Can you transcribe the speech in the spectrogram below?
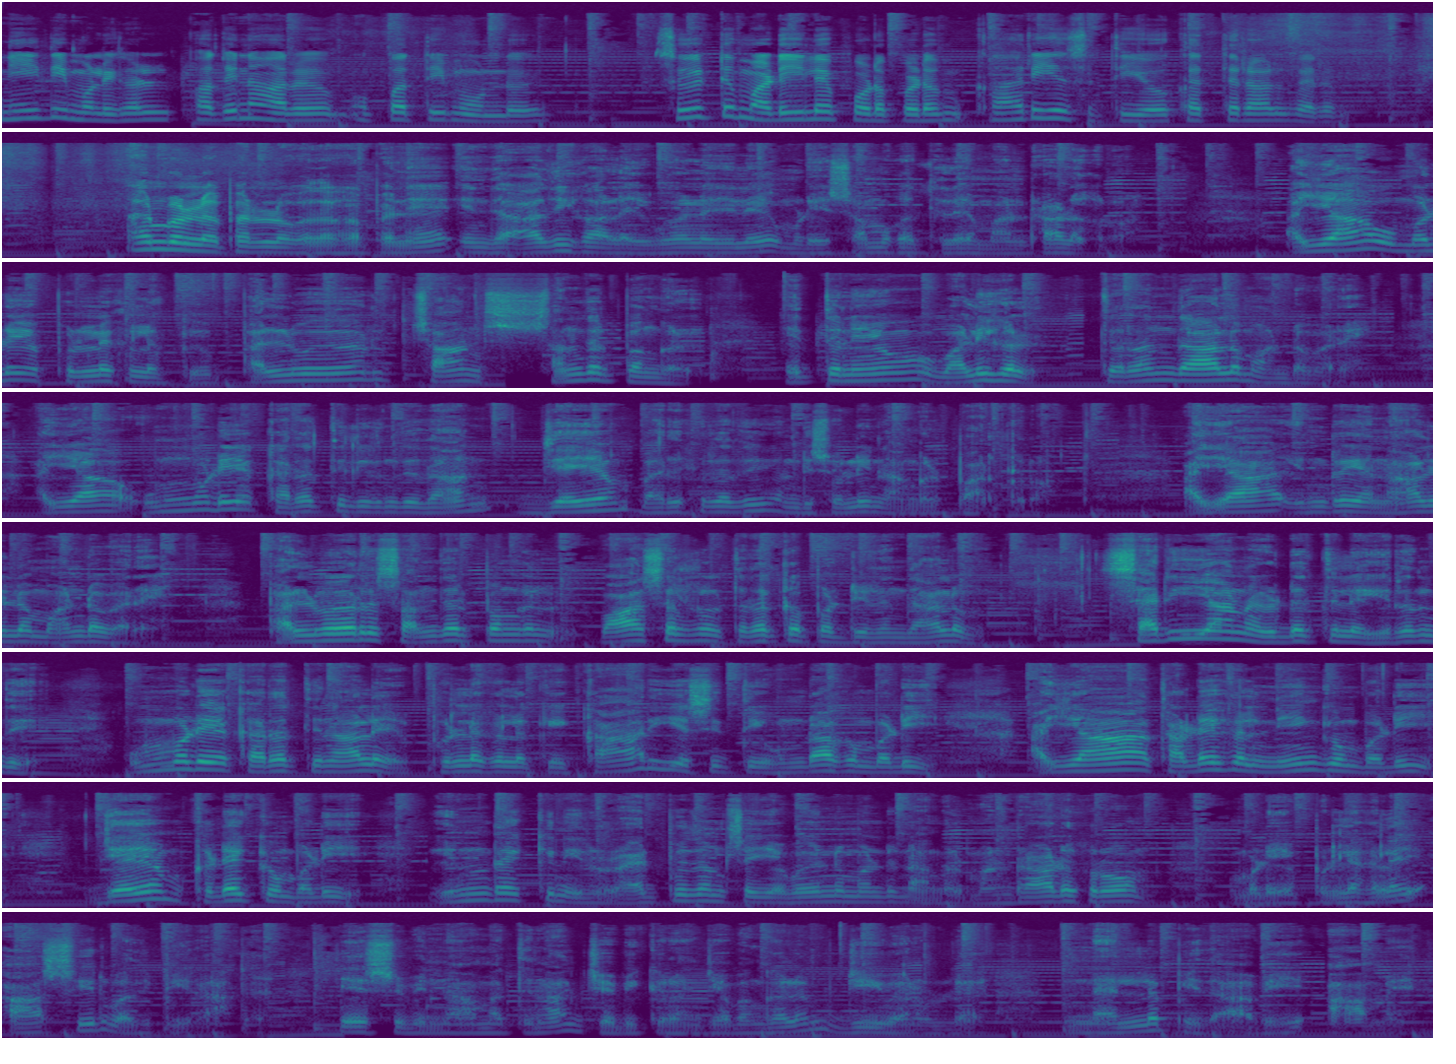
நீதிமொழிகள் பதினாறு முப்பத்தி மூன்று சீட்டு மடியிலே போடப்படும் காரிய சித்தியோ கத்தரால் வரும். அன்புள்ள பரலோக தகப்பனே இந்த அதிகாலை வேளையிலே உம்முடைய சமூகத்திலே மன்றாடுகிறோம். ஐயா உம்முடைய பிள்ளைகளுக்கு பல்வேறு சான்ஸ் சந்தர்ப்பங்கள் எத்தனையோ வழிகள் திறந்தாலும் ஆண்டவரே. ஐயா உம்முடைய கரத்திலிருந்து தான் ஜெயம் வருகிறது என்று சொல்லி நாங்கள் பார்க்கிறோம். ஐயா இன்றைய நாளிலும் ஆண்டவரே பல்வேறு சந்தர்ப்பங்கள் வாசல்கள் திறக்கப்பட்டிருந்தாலும் சரியான இடத்தில் இருந்து உம்முடைய கரத்தினாலே பிள்ளைகளுக்கு காரிய சித்தி உண்டாகும்படி ஐயா தடைகள் நீங்கும்படி ஜெயம் கிடைக்கும்படி இன்றைக்கு நீர் ஒரு அற்புதம் செய்ய வேண்டும் என்று நாங்கள் மன்றாடுகிறோம். உம்முடைய பிள்ளைகளை ஆசீர்வதிப்பீராக. இயேசுவின் நாமத்தினால் ஜெபிக்கிறோம் ஜெபங்களும் ஜீவனுள்ள நல்ல பிதாவே ஆமேன்.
